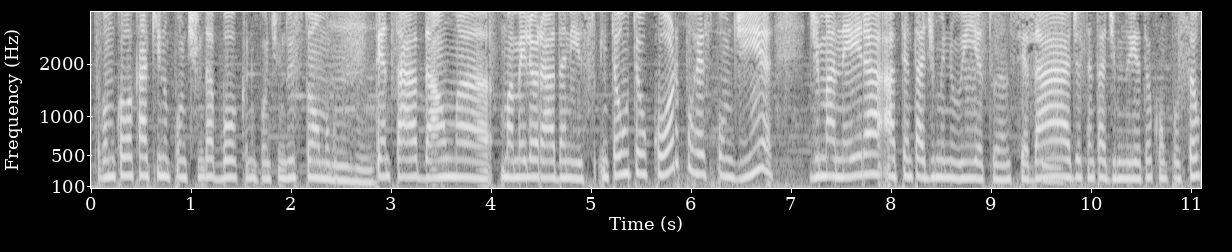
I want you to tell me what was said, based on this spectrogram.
então vamos colocar aqui no pontinho da boca, no pontinho do estômago, tentar dar uma, uma melhorada nisso. Então o teu corpo respondia de maneira a tentar diminuir a tua ansiedade, a tentar diminuir a tua compulsão,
